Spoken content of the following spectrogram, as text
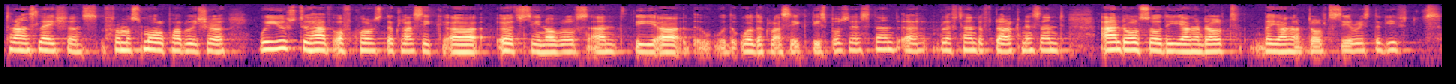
translations from a small publisher. We used to have, of course, the classic uh, Earthsea novels and the, uh, the well, the classic Dispossessed and uh, Left Hand of Darkness, and and also the young adult the young adult series, The Gifts.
